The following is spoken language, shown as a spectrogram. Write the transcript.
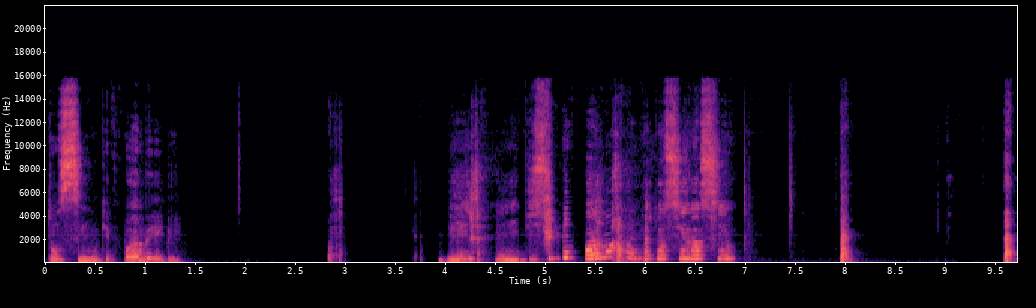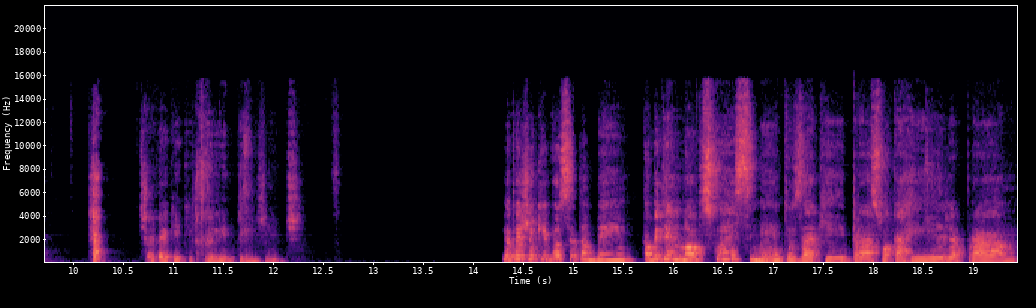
tossindo. Que foi, baby? Vixe, vixe, que foi, mamãe? Tá tossindo assim. Deixa eu ver aqui o que ele tem, gente. Eu vejo que você também obtém novos conhecimentos aqui para a sua carreira, para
